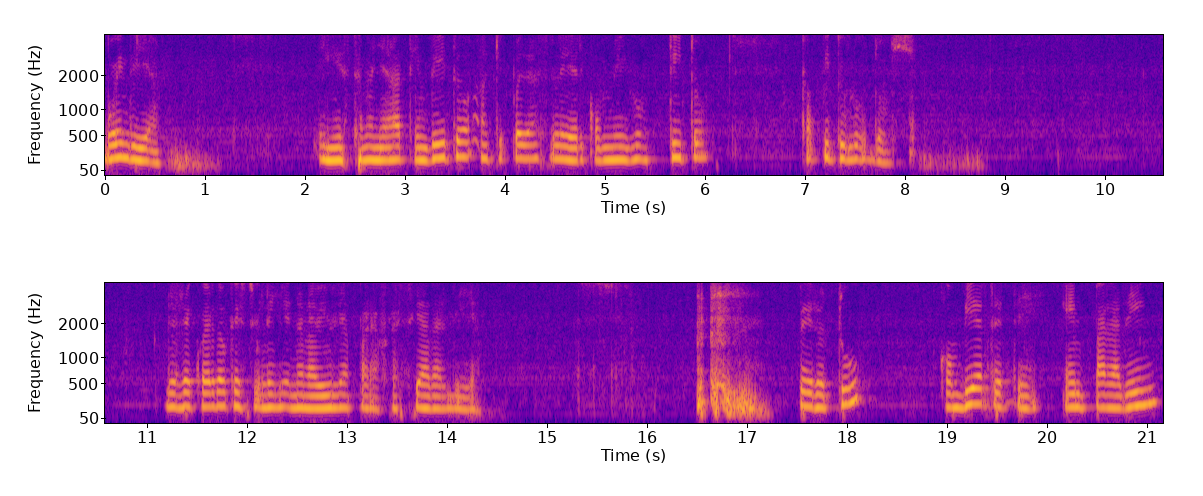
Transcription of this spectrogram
Buen día. En esta mañana te invito a que puedas leer conmigo Tito capítulo 2. Les recuerdo que estoy leyendo la Biblia parafraseada al día. Pero tú conviértete en paladín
